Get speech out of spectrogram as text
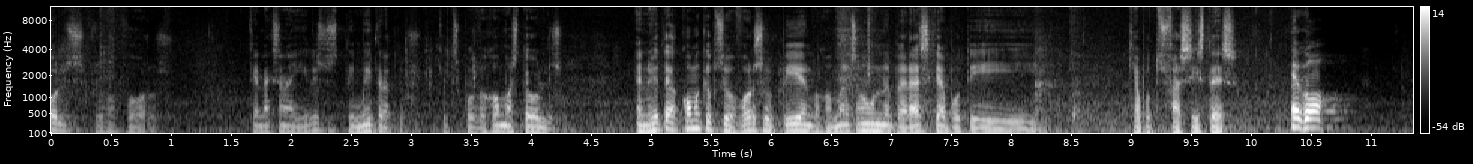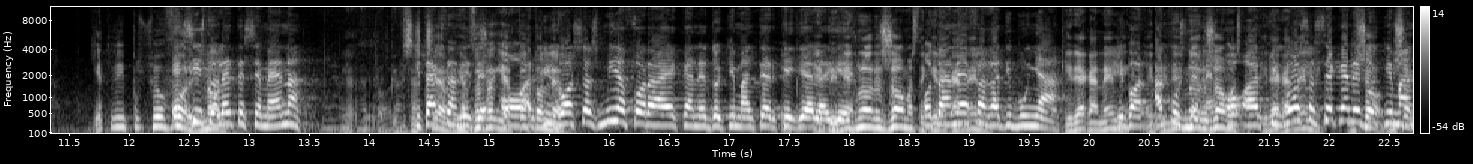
όλους τους ψηφοφόρους και να ξαναγυρίσουν στη μήτρα τους και τους υποδεχόμαστε όλους. Εννοείται ακόμα και ψηφοφόρους οι οποίοι ενδεχομένως έχουν περάσει και από, τη... και από τους φασίστες. Εγώ. Γιατί οι ψηφοφόροι. Εσείς είναι το όλοι. λέτε σε μένα; Για- επειδή σας Κοιτάξτε ξέρω, να γι' αυτό- δείτε, γι' ο αυτό το λέω. αρχηγός σας μία φορά έκανε ντοκιμαντέρ και Ε, γέλαγε. επειδή γνωριζόμαστε, κυρία Όταν Κανέλη. έφαγα την πουνιά. Κυρία Κανέλη, λοιπόν, επειδή ακούστε με, ο γνωριζόμαστε, κυρία αρχηγός Κανέλη. σας έκανε Μισό- ντοκιμαντέρ.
